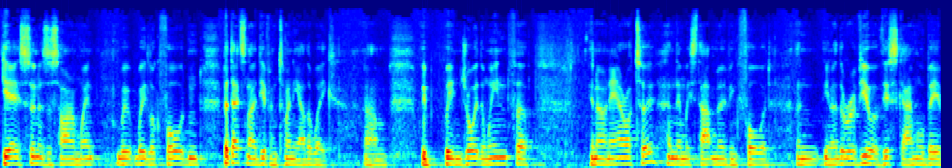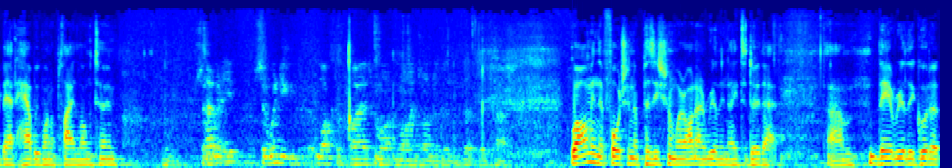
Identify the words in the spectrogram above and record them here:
Yeah, as soon as the siren went, we, we look forward, and but that's no different to any other week. Um, we, we enjoy the win for you know an hour or two, and then we start moving forward. And you know the review of this game will be about how we want to play long term. So, So when you, so when do you lock the players' minds onto the, the, the task? Well, I'm in the fortunate position where I don't really need to do that. Um, they're really good at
